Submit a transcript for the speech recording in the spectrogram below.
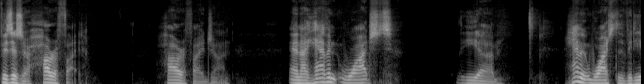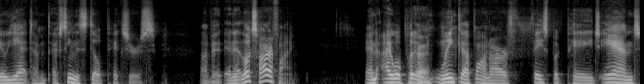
visitors are horrified. Horrified, John. And I haven't watched the um, I haven't watched the video yet. I'm, I've seen the still pictures of it, and it looks horrifying. And I will put Okay. a link up on our Facebook page and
